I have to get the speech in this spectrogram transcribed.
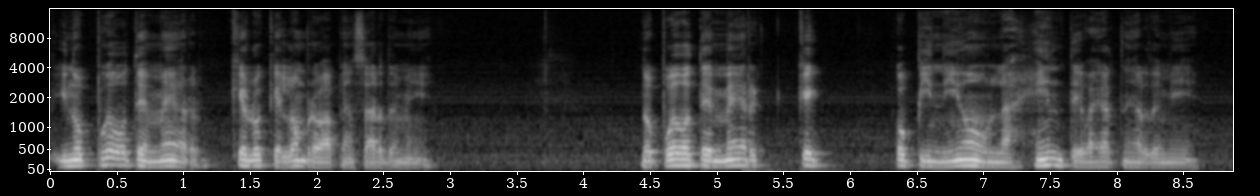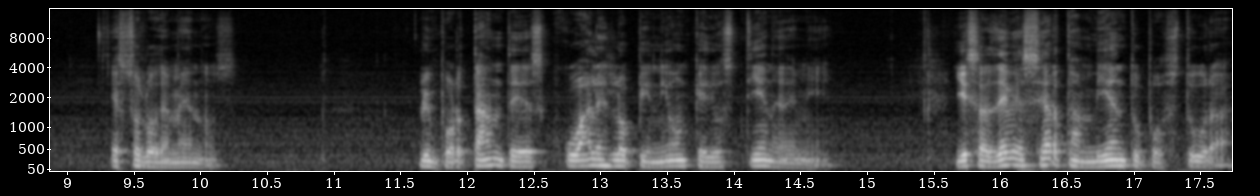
Y no puedo temer qué es lo que el hombre va a pensar de mí. No puedo temer qué opinión la gente vaya a tener de mí. Eso es lo de menos. Lo importante es cuál es la opinión que Dios tiene de mí. Y esa debe ser también tu postura.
